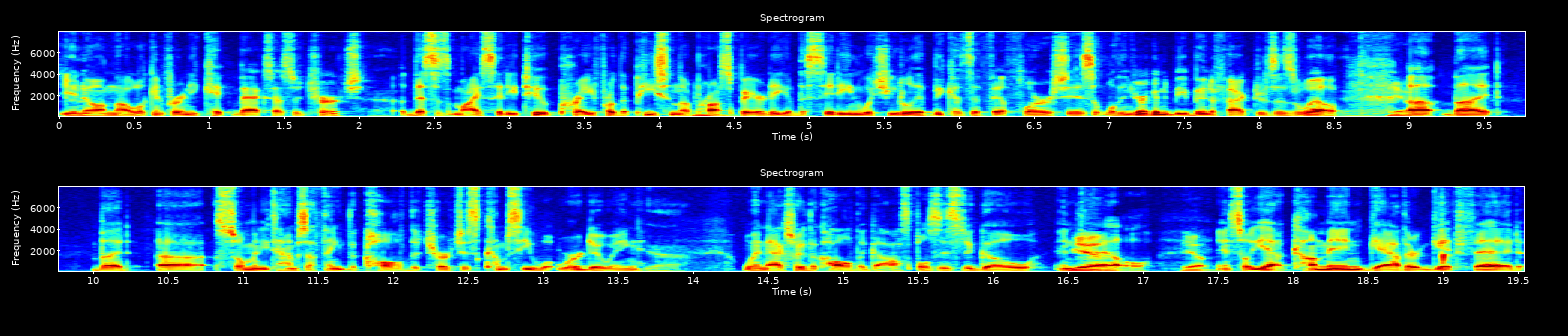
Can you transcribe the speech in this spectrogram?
you good. know, I'm not looking for any kickbacks as a church. This is my city too. Pray for the peace and the prosperity of the city in which you live, because if it flourishes, well, then you're going to be benefactors as well. Yeah. Uh, but but uh, so many times I think the call of the church is come see what we're doing. Yeah. When actually the call of the Gospels is to go and Yeah. tell. Yep. And so yeah, come in, gather, get fed.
